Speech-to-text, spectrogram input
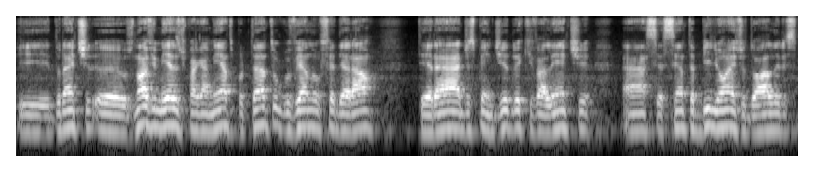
e durante uh, os nove meses de pagamento, portanto, o governo federal terá despendido o equivalente a 60 bilhões de dólares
